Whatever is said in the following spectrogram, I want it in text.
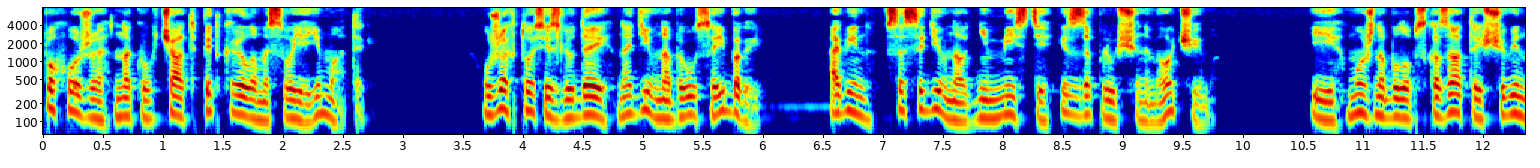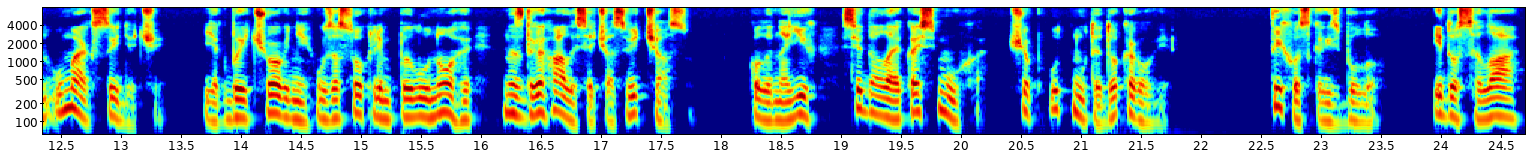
похоже на курчат під крилами своєї матері. Уже хтось із людей надів на бруса і бриль, а він все сидів на однім місці із заплющеними очима. І можна було б сказати, що він умер сидячи, якби чорні у засохлім пилу ноги не здригалися час від часу, коли на їх сідала якась муха, щоб утнути до крові. Тихо скрізь було і до села,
